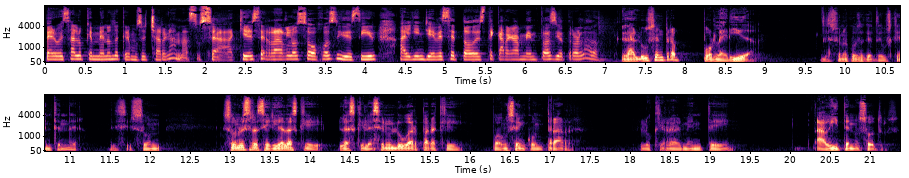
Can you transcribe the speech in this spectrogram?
pero es a lo que menos le queremos echar ganas. O sea, quiere cerrar los ojos y decir, alguien llévese todo este cargamento hacia otro lado. La luz entra por la herida. Es una cosa que tenemos que entender. Es decir, son, son nuestras heridas las que, las que le hacen un lugar para que podamos encontrar lo que realmente habita en nosotros.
